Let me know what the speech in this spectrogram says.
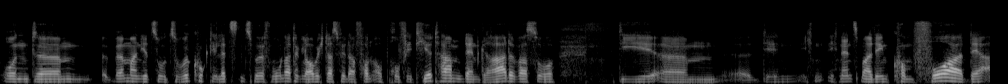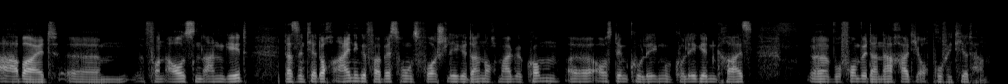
Und ähm, wenn man jetzt so zurückguckt, die letzten zwölf Monate, glaube ich, dass wir davon auch profitiert haben, denn gerade was so die, ähm, äh, den, ich, ich nenne es mal den Komfort der Arbeit ähm, von außen angeht. Da sind ja doch einige Verbesserungsvorschläge dann nochmal gekommen äh, aus dem Kollegen- und Kolleginnenkreis, äh, wovon wir dann nachhaltig auch profitiert haben.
